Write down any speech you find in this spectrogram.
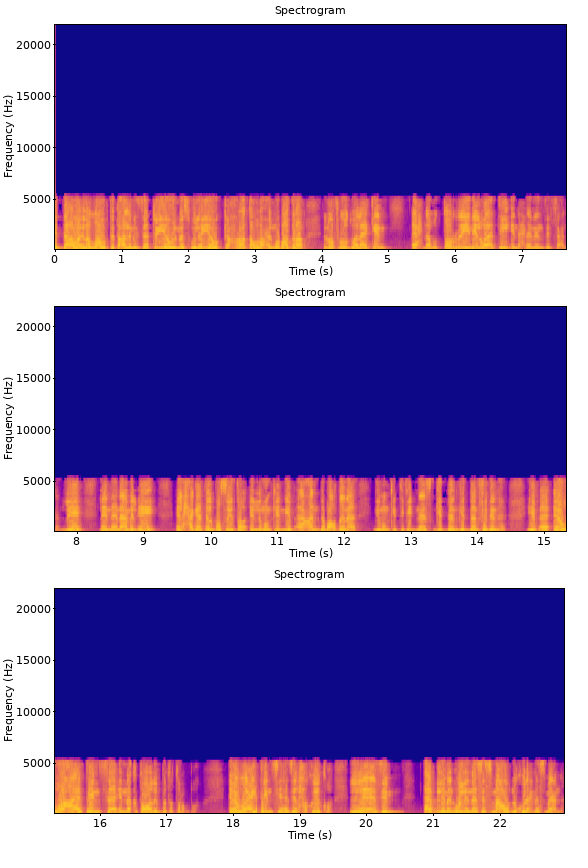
الدعوة إلى الله وبتتعلم الذاتية والمسؤولية والكحرطة وروح المبادرة المفروض. ولكن إحنا مضطرين الوقتي ان إحنا ننزل فعلا. ليه؟ لأن هنعمل إيه؟ الحاجات البسيطة اللي ممكن يبقى عند بعضنا دي ممكن تفيد ناس جدا جدا في دينها. يبقى اوعى تنسى انك طالب بتتربى. اوعى تنسي هذه الحقيقة. لازم قبل ما نقول للناس اسمعوا نكون إحنا سمعنا.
